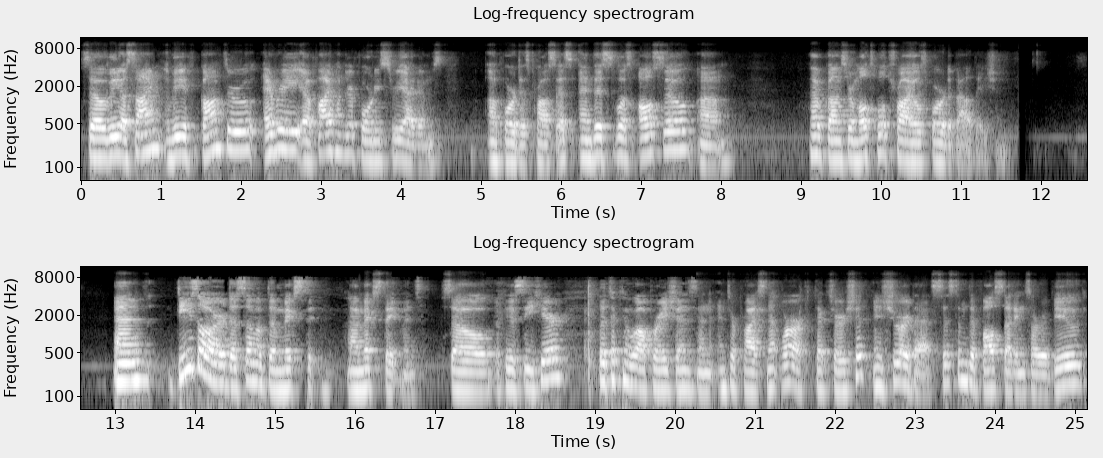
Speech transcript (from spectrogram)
So we assign we've gone through every uh, 543 items for this process, and this was also um, have gone through multiple trials for the validation. And these are the some of the mixed uh, mixed statements. So if you see here, the technical operations and enterprise network architecture should ensure that system default settings are reviewed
